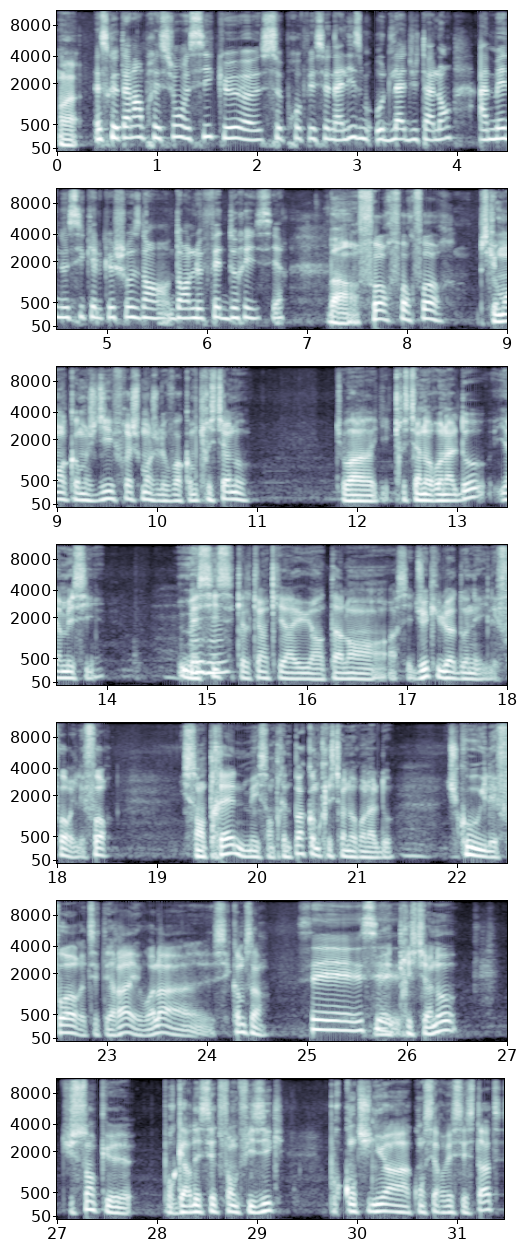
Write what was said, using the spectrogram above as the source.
Ouais. Est-ce que tu as l'impression aussi que euh, ce professionnalisme, au-delà du talent, amène aussi quelque chose dans, dans le fait de réussir? Ben, fort, fort, fort. Parce que moi, comme je dis, fraîchement, je le vois comme Cristiano. Tu vois, Cristiano Ronaldo, il y a Messi. Messi, Mhm. c'est quelqu'un qui a eu un talent, c'est Dieu qui lui a donné. Il est fort, il est fort. Il s'entraîne, mais il s'entraîne pas comme Cristiano Ronaldo. Du coup, il est fort, etc. Et voilà, c'est comme ça. C'est... Cristiano, tu sens que pour garder cette forme physique, pour continuer à conserver ses stats,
